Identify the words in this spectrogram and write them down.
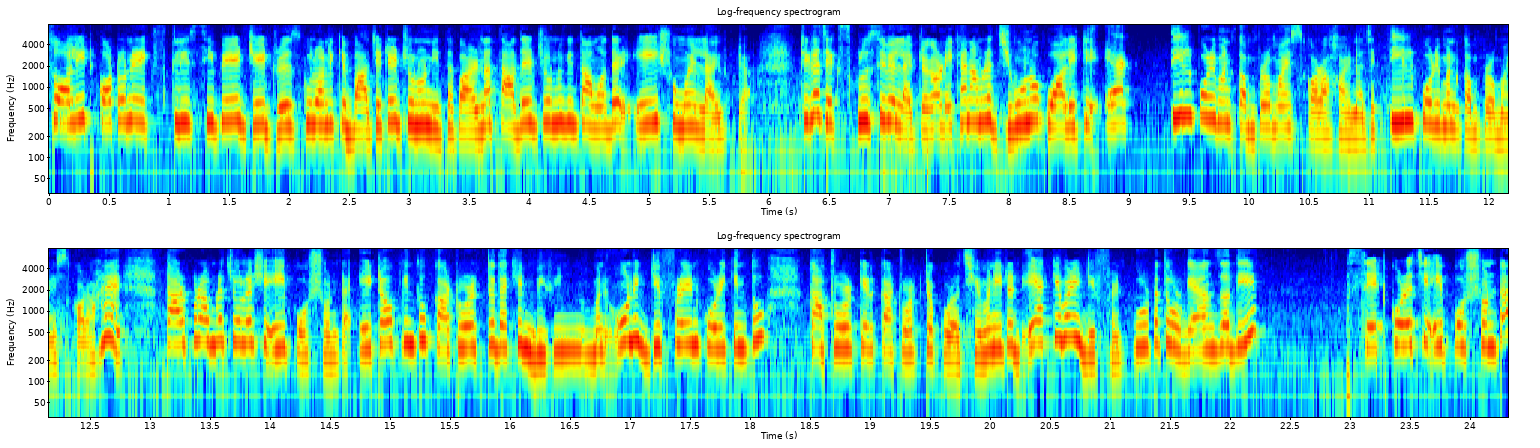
সলিড কটনের এক্সক্লুসিভের যে ড্রেসগুলো অনেকে বাজেটের জন্য নিতে পারে না, তাদের জন্য কিন্তু আমাদের এই সময় লাইভটা ঠিক আছে? এক্সক্লুসিভের লাইভটা কারণ এখানে আমরা জীবনও কোয়ালিটি এক তিল পরিমাণ কম্প্রোমাইজ করা হয় না, যে তিল পরিমাণ কম্প্রোমাইজ করা হ্যাঁ? তারপর আমরা চলে আসি এই পোর্শনটা এটাও কিন্তু কাটওয়ার্কটা দেখেন বিভিন্ন মানে অনেক ডিফারেন্ট করে কিন্তু কাটওয়ার্কের কাটওয়ার্কটা করেছে। মানে এটা একেবারেই ডিফারেন্ট পুরোটা পুরোটাতে ওরগ্যানজা দিয়ে সেট করেছে এই পোর্শনটা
